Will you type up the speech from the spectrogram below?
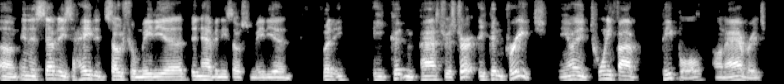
um, in his 70s hated social media, didn't have any social media, but he, he couldn't pastor his church. He couldn't preach. You know, 25 people on average.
